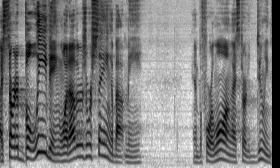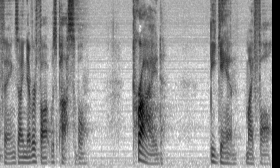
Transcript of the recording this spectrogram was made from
I started believing what others were saying about me, and before long, I started doing things I never thought was possible. Pride began my fall.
